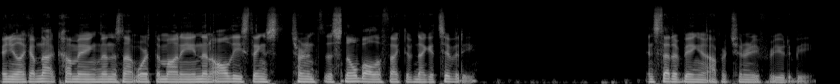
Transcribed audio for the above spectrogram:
and you're like, I'm not coming, then it's not worth the money. And then all these things turn into the snowball effect of negativity instead of being an opportunity for you to be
